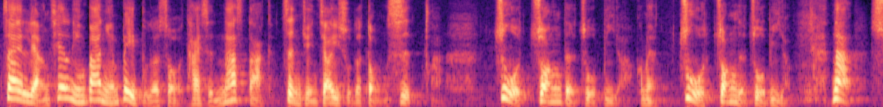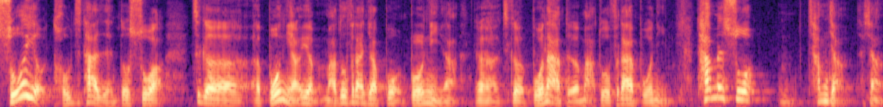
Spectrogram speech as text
在两千零八年被捕的时候，他还是纳斯达克证券交易所的董事啊。做庄的作弊啊，各位，做庄的作弊啊！那所有投资他的人都说啊，这个呃伯尼啊，马多夫大家叫伯伯尼啊，呃，这个伯纳德马多夫大家伯尼，他们说，嗯，他们讲像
